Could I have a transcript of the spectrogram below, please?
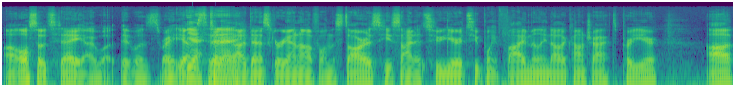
Uh, also today, I was it was right. Yeah, Yeah, was today. today. Uh, Denis Gurianov on the Stars. He signed a two-year, two point five million dollar contract per year. Uh,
